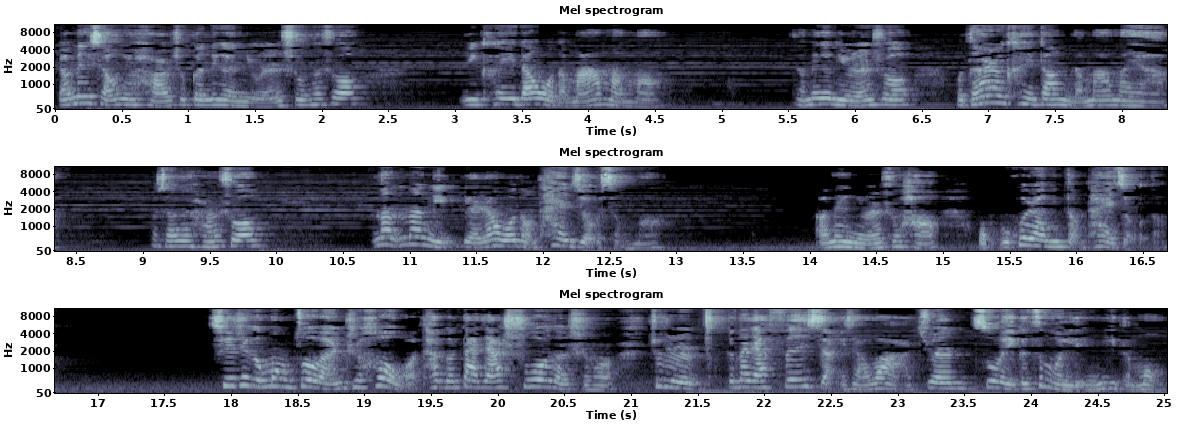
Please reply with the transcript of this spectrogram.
然后那个小女孩就跟那个女人说：“她说，你可以当我的妈妈吗？”然后那个女人说：“我当然可以当你的妈妈呀。”那小女孩说：“那那你别让我等太久行吗？”然后那个女人说：“好，我不会让你等太久的。”其实这个梦做完之后啊，他跟大家说的时候，就是跟大家分享一下，哇，居然做了一个这么灵异的梦。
